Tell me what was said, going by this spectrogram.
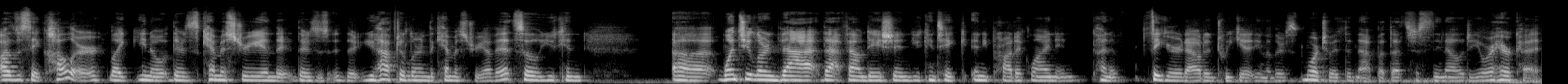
I'll just say color. Like you know, there's chemistry, and there, there's there, you have to learn the chemistry of it, so you can. Uh, once you learn that that foundation, you can take any product line and kind of figure it out and tweak it. You know, there's more to it than that, but that's just the analogy or a haircut.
